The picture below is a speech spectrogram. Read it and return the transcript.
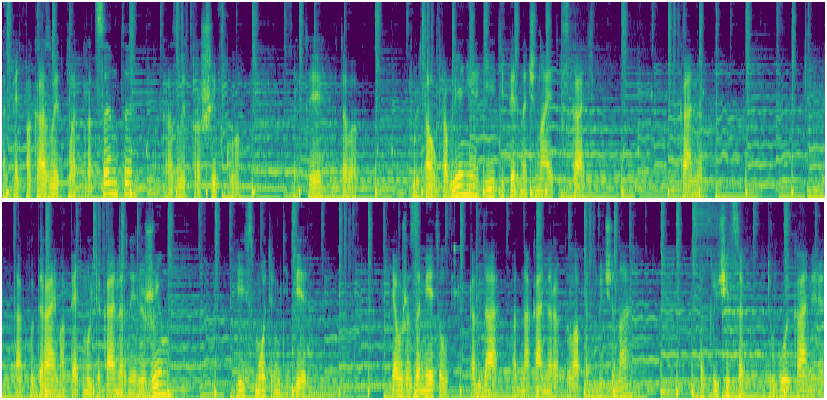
опять показывает проценты, показывает прошивку этой, этого пульта управления и теперь начинает искать камер. Так, выбираем опять мультикамерный режим и смотрим теперь. Я уже заметил, когда одна камера была подключена, подключиться к другой камере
